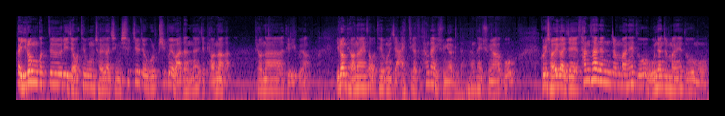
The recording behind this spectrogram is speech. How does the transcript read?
그러니까 이런 것들이 이제 어떻게 보면 저희가 지금 실질적으로 피부에 와닿는 이제 변화가 변화들이고요. 이런 변화에서 어떻게 보면 이제 IT가 상당히 중요합니다. 상당히 중요하고 그리고 저희가 이제 3, 4년 전만 해도 5년 전만 해도 뭐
